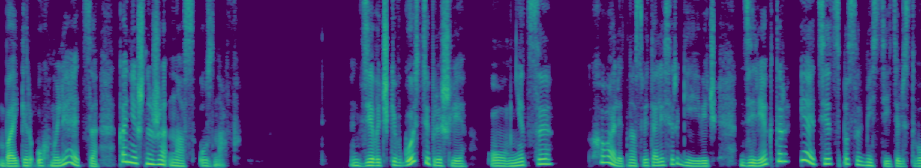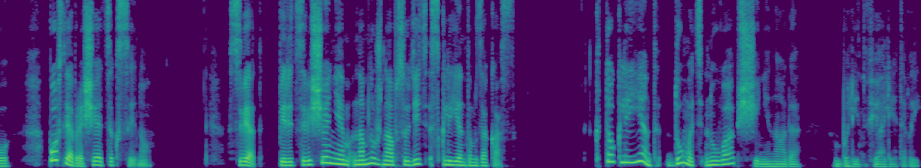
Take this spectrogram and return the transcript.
Байкер ухмыляется, конечно же, нас узнав. «Девочки в гости пришли? Умницы!» — хвалит нас Виталий Сергеевич, директор и отец по совместительству. После обращается к сыну. «Свят, перед совещанием нам нужно обсудить с клиентом заказ». Кто клиент, думать ну вообще не надо. Блин, фиолетовый.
